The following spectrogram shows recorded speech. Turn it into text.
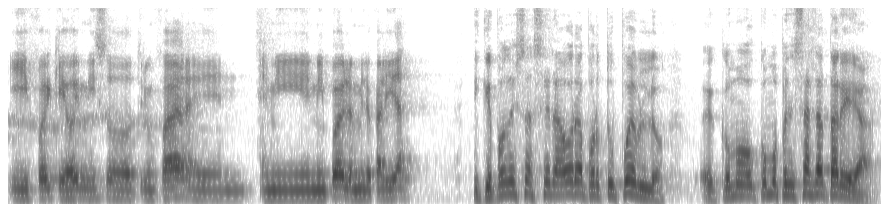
y fue el que hoy me hizo triunfar en, en mi, en mi pueblo, en mi localidad. ¿Y qué podés hacer ahora por tu pueblo? Eh, ¿Cómo, cómo pensás la tarea?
